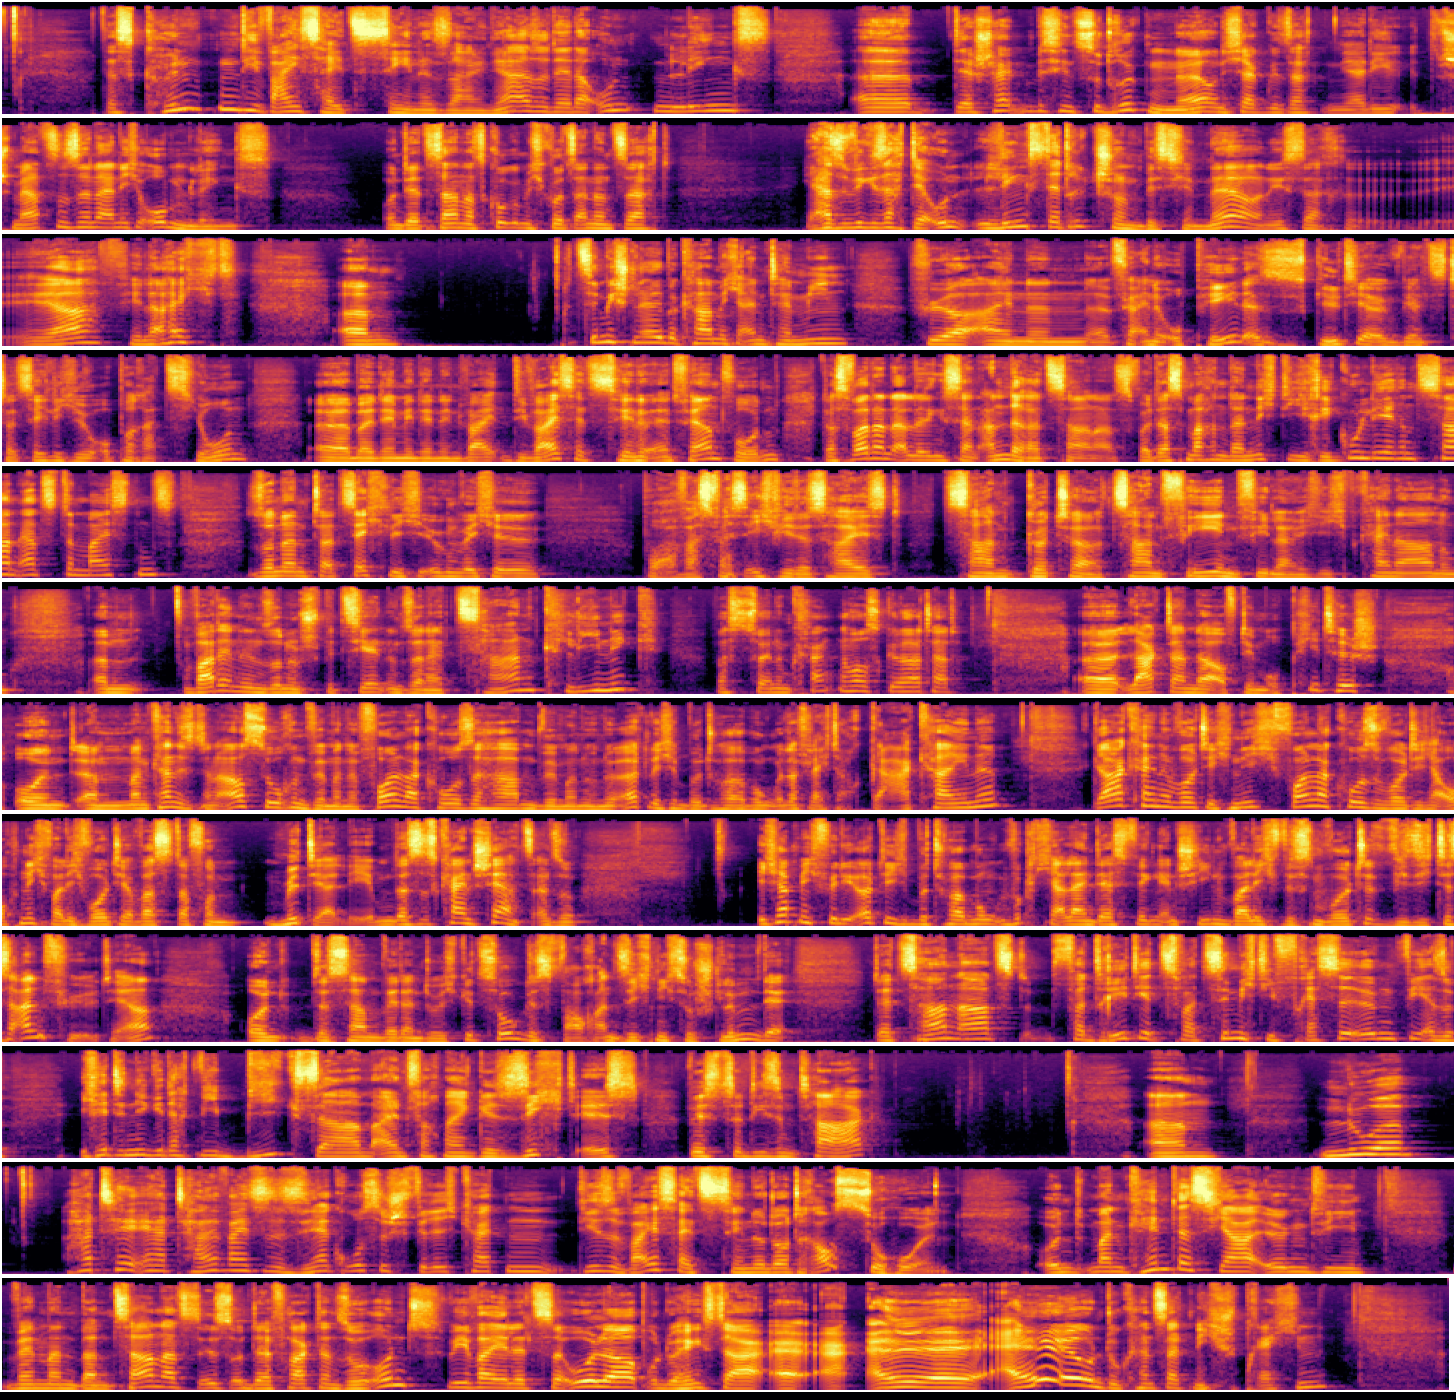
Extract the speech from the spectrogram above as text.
das könnten die Weisheitszähne sein, ja. Also der da unten links, äh, der scheint ein bisschen zu drücken, ne? Und ich habe gesagt, ja, die Schmerzen sind eigentlich oben links. Und der Zahnarzt guckt mich kurz an und sagt, ja, also wie gesagt, der unten links, der drückt schon ein bisschen, ne? Und ich sage, ja, vielleicht. Ähm, Ziemlich schnell bekam ich einen Termin für, einen, äh, für eine OP, das gilt ja irgendwie als tatsächliche Operation, äh, bei der mir dann die Weisheitszähne entfernt wurden. Das war dann allerdings ein anderer Zahnarzt, weil das machen dann nicht die regulären Zahnärzte meistens, sondern tatsächlich irgendwelche boah, was weiß ich, wie das heißt, Zahngötter, Zahnfeen vielleicht, ich habe keine Ahnung, ähm, war dann in so einem speziellen, in so einer Zahnklinik, was zu einem Krankenhaus gehört hat, äh, lag dann da auf dem OP-Tisch und ähm, man kann sich dann aussuchen, will man eine Vollnarkose haben, will man nur eine örtliche Betäubung oder vielleicht auch gar keine. Gar keine wollte ich nicht, Vollnarkose wollte ich auch nicht, weil ich wollte ja was davon miterleben. Das ist kein Scherz, also ich habe mich für die örtliche Betäubung wirklich allein deswegen entschieden, weil ich wissen wollte, wie sich das anfühlt, ja. Und das haben wir dann durchgezogen. Das war auch an sich nicht so schlimm. Der, der Zahnarzt verdreht jetzt zwar ziemlich die Fresse irgendwie. Also ich hätte nie gedacht, wie biegsam einfach mein Gesicht ist bis zu diesem Tag. Ähm, nur hatte er teilweise sehr große Schwierigkeiten, diese Weisheitsszene dort rauszuholen. Und man kennt das ja irgendwie, wenn man beim Zahnarzt ist und der fragt dann so, und wie war ihr letzter Urlaub? Und du hängst da äh, äh, äh, und du kannst halt nicht sprechen.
